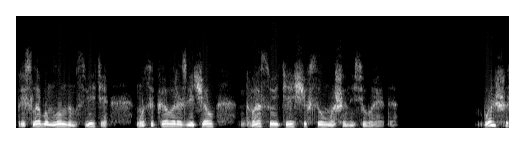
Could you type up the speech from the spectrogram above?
При слабом лунном свете Муцикава различал два суетящихся у машины силуэта. Больше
